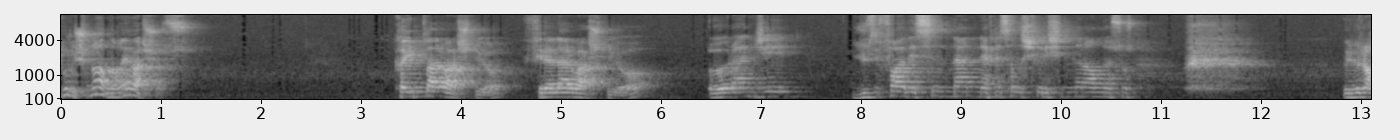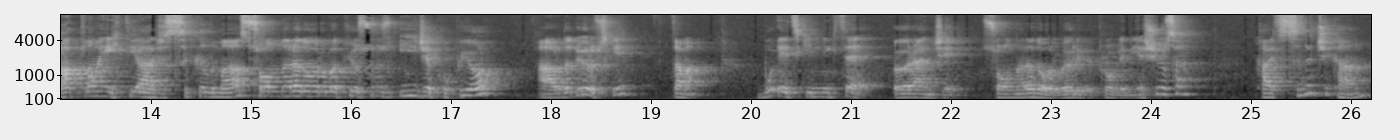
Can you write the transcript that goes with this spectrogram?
duruşunu anlamaya başlıyoruz. Kayıplar başlıyor, fireler başlıyor. Öğrenci yüz ifadesinden, nefes alışverişinden anlıyorsunuz. Böyle bir rahatlama ihtiyacı, sıkılma, sonlara doğru bakıyorsunuz iyice kopuyor. Orada diyoruz ki tamam bu etkinlikte öğrenci sonlara doğru böyle bir problemi yaşıyorsa karşısına çıkan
